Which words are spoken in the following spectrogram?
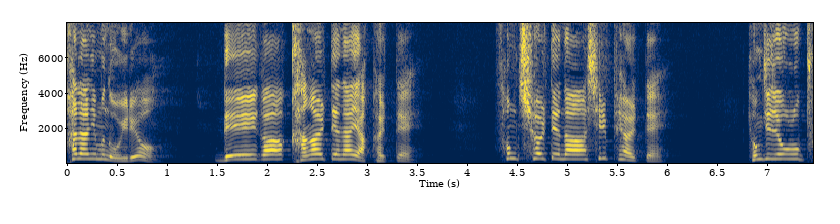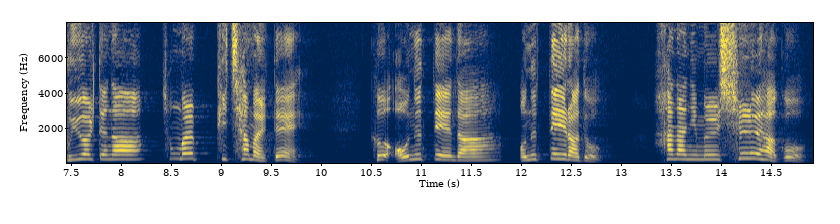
하나님은 오히려 내가 강할 때나 약할 때, 성취할 때나 실패할 때, 경제적으로 부유할 때나 정말 비참할 때 그 어느 때나 어느 때라도 하나님을 신뢰하고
